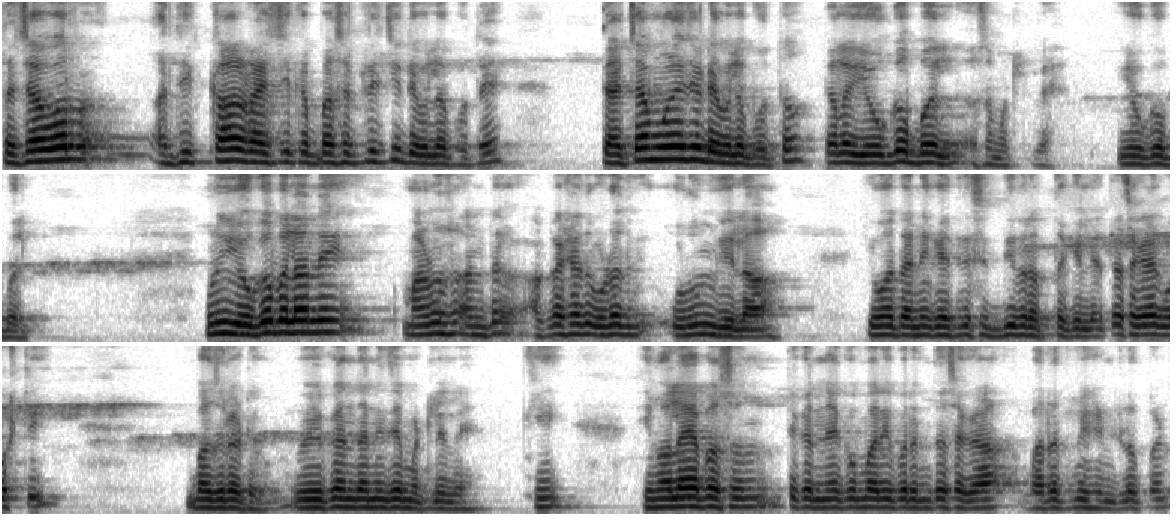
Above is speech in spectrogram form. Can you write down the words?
त्याच्यावर अधिक काळ राहायची कपॅसिटीची डेव्हलप होते. त्याच्यामुळे जे डेव्हलप होतं त्याला योगबल असं म्हटलेलं आहे. योगबल. म्हणून योगबलाने माणूस अंत आकाशात उडत उडून गेला किंवा त्याने काहीतरी सिद्धी प्राप्त केल्या त्या सगळ्या गोष्टी बाजूला ठेवू विवेकानंदांनी जे म्हटलेलं आहे की हिमालयापासून ते कन्याकुमारीपर्यंत सगळा भारत मी हिंडलो पण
